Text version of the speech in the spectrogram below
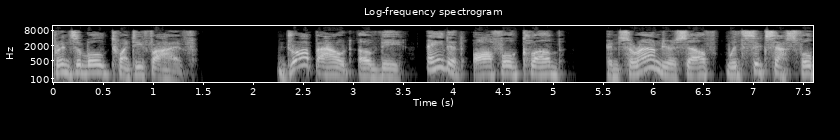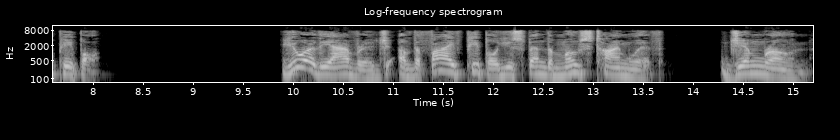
Principle 25. Drop out of the Ain't It Awful Club and surround yourself with successful people. You are the average of the five people you spend the most time with. Jim Rohn,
